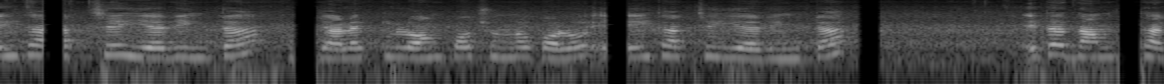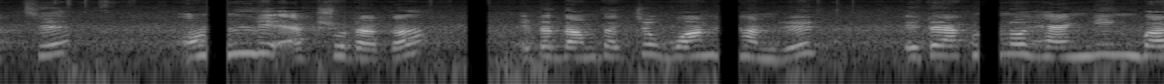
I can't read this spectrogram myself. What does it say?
এই থাকছে ইয়ারিংটা যারা একটু লং পছন্দ করো, এই থাকছে ইয়ারিংটা এটা দাম থাকছে অনলি একশো টাকা, এটা দাম থাকছে ওয়ান হান্ড্রেড এটা এখনও হ্যাঙ্গিং বা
